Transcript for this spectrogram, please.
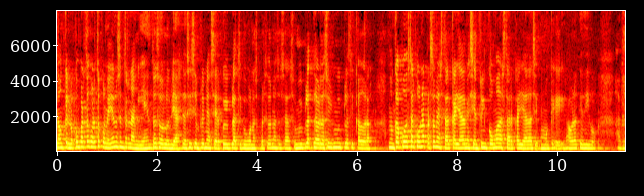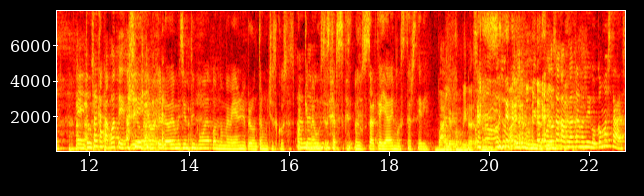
aunque no comparto cuarto con ella en los entrenamientos o los viajes, así siempre me acerco y platico con las personas. O sea, soy muy, la verdad soy muy platicadora. Nunca puedo estar con una persona y estar callada. Me siento incómoda estar callada, así como que, ahora que digo, a ver, eh, ¿te gusta el cacahuate? Así. luego, luego me siento incómoda cuando me vienen y me preguntan muchas cosas. Porque me gusta estar, me gusta estar callada y me gusta estar seria. Vaya combinación. Vaya Por eso combinación. habla le digo, ¿cómo estás?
